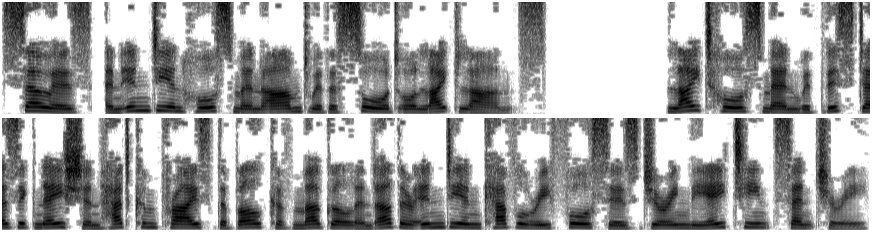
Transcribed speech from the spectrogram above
Sowars, an Indian horseman armed with a sword or light lance. Light horsemen with this designation had comprised the bulk of Mughal and other Indian cavalry forces during the 18th century.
